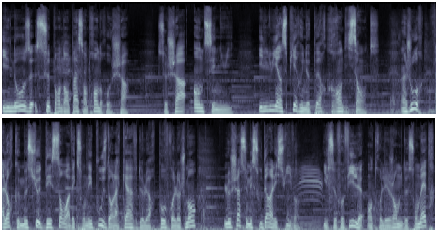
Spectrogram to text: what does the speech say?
il n'ose cependant pas s'en prendre au chat. Ce chat hante ses nuits. Il lui inspire une peur grandissante. Un jour, alors que monsieur descend avec son épouse dans la cave de leur pauvre logement, le chat se met soudain à les suivre. Il se faufile entre les jambes de son maître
